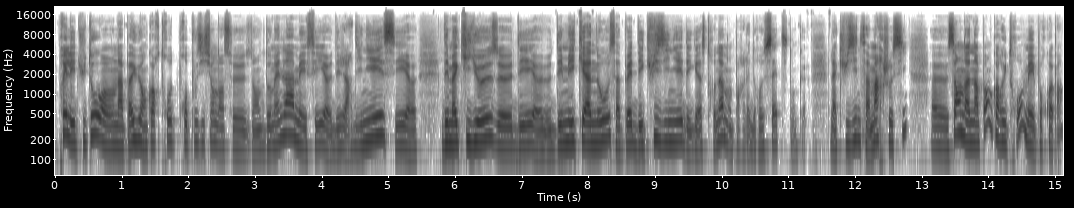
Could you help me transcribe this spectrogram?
Après, les tutos, on n'a pas eu encore trop de propositions dans ce, dans domaine-là, mais c'est euh, des jardiniers, c'est euh, des maquilleuses, euh, des, des mécanos, ça peut être des cuisiniers, des gastronomes. On parlait de recettes, donc la cuisine, ça marche aussi. ça, on n'en a pas encore eu trop, mais pourquoi pas.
